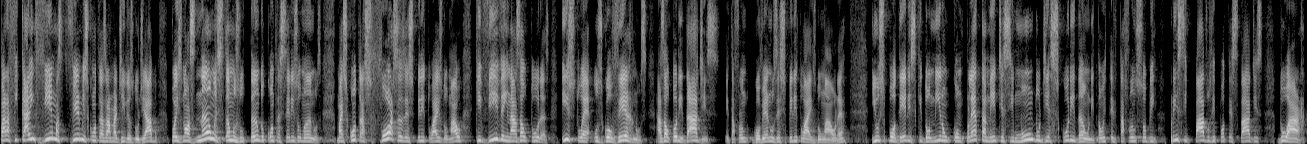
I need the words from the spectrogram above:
para ficarem firmes, firmes contra as armadilhas do diabo, pois nós não estamos lutando contra seres humanos, mas contra as forças espirituais do mal que vivem nas alturas, isto é, os governos, as autoridades, ele está falando governos espirituais do mal, né? e os poderes que dominam completamente esse mundo de escuridão. Então, ele está falando sobre principados e potestades do ar,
